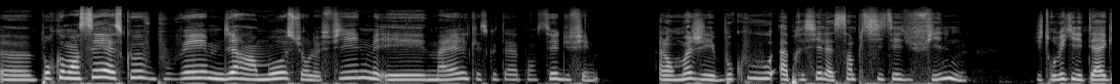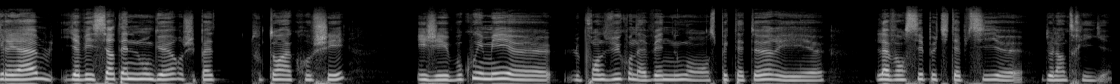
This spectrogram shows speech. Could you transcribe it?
euh, pour commencer, est-ce que vous pouvez me dire un mot sur le film Et Maëlle, qu'est-ce que tu as pensé du film? Alors moi, j'ai beaucoup apprécié la simplicité du film. J'ai trouvé qu'il était agréable. Il y avait certaines longueurs, je suis pas tout le temps accrochée. Et j'ai beaucoup aimé euh, le point de vue qu'on avait, nous, en spectateurs, et euh, l'avancée petit à petit de l'intrigue.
